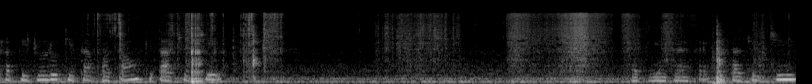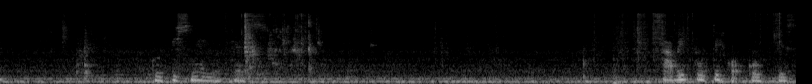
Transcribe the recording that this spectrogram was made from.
terlebih dulu kita potong kita cuci. Daging kresek kita cuci. Kubisnya ya guys. Sawit putih kok kubis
